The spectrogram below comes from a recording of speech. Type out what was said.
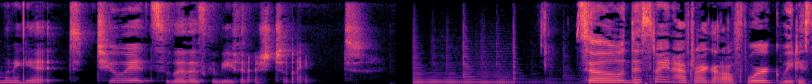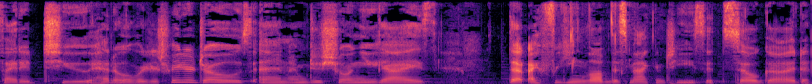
I'm gonna get to it so that this can be finished tonight. So this night after I got off work, we decided to head over to Trader Joe's and I'm just showing you guys that I freaking love this mac and cheese. It's so good.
